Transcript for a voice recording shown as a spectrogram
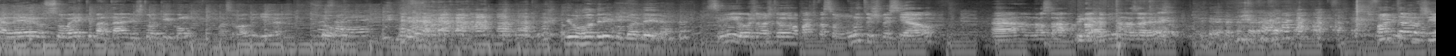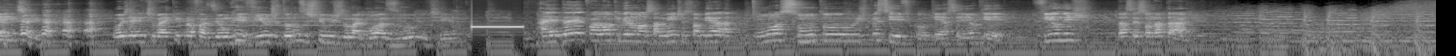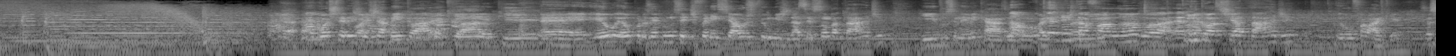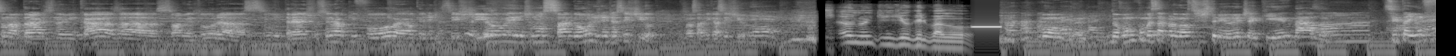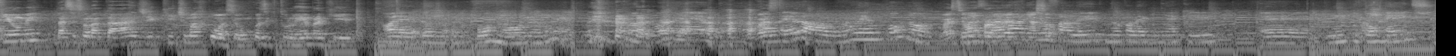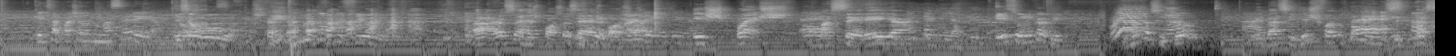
galera, eu sou o Eric Batalha, estou aqui com Marcelo Guilherme. Nazaré. E o Rodrigo Bandeira. Sim, hoje nós temos uma participação muito especial. A nossa amiga Nazaré. Então, gente, hoje a gente vai aqui pra fazer um review de todos os filmes do Lagoa Azul. Mentira. A ideia é falar o que vem na nossa mente sobre a- um assunto específico, que seria o quê? Filmes da sessão da tarde. Eu gostaria de deixar bem claro É que, claro que. é, eu, eu, por exemplo, não sei diferenciar os filmes da sessão da tarde e do cinema em casa. Não, Então, o que a gente tá mim- falando é, Tudo que eu é assisti à tarde, eu vou falar aqui. sessão da tarde, cinema em casa, sessão aventura, cine trash, seja o que for, é o que a gente assistiu e a gente não sabe onde a gente assistiu, só sabe que assistiu. É. Eu não entendi o que ele falou. Bom, então vamos começar pelo nosso estreante aqui, NASA. Ah, Cita aí um filme da sessão da tarde que te marcou, assim, alguma coisa que tu lembra que. Olha, eu, por nome eu não lembro. Não, não lembro. Vai- Falei logo, não lembro por nome. Vai ser um Mas problema de eu falei pro meu coleguinha aqui, é, Tom Hanks, que ele se apaixonou por uma sereia. Esse é o Hugo. O filme. Ah, eu sei a resposta, eu sei a resposta. diga. Splash, É. uma sereia em minha vida. Esse eu nunca vi. Nunca assistiu? Não? Me dá seguir fã do Tom É. Hanks. Dá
